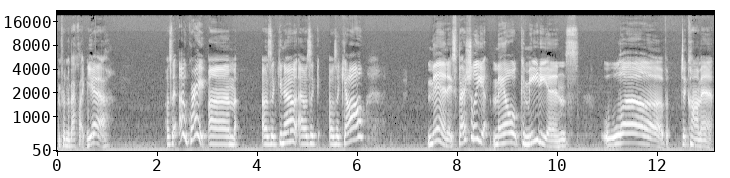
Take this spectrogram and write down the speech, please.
and from the back, like, yeah. I was like, oh great. Um, I was like, you know, I was like, I was like, y'all men, especially male comedians, love to comment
